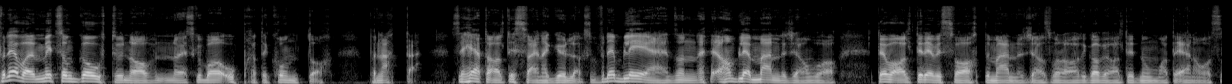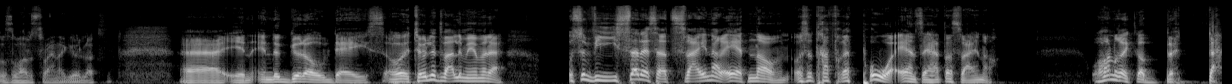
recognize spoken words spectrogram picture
For det var mitt sånn go to-navn når jeg skulle bare opprette kontoer på nettet. Så jeg heter alltid Sveinar Gullaksen, for det ble en sånn Han ble manageren vår det var alltid det vi svarte managers, for da ga vi alltid et nummer til en av oss, og så var det Sveinar Gullaksen. Uh, in, in, the good old days. Og jeg tullet veldig mye med det. Og så viser det seg at Sveinar er et navn, og så treffer jeg på en som heter Sveinar. Og han røyker bøtte,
